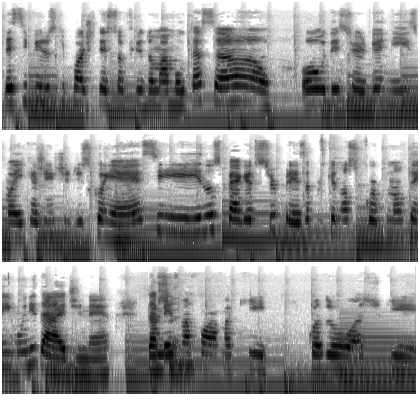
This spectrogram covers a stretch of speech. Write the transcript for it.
desse vírus que pode ter sofrido uma mutação ou desse organismo aí que a gente desconhece e nos pega de surpresa porque nosso corpo não tem imunidade, né? Da Sim. mesma forma que quando eu acho que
